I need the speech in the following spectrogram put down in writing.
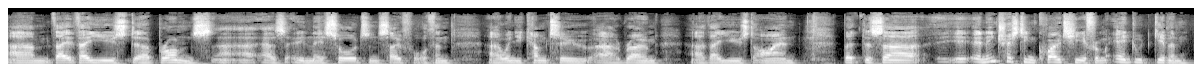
um, they they used uh, bronze uh, as in their swords and so forth, and uh, when you come to uh, Rome, uh, they used iron. But there's uh, an interesting quote here from Edward Gibbon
